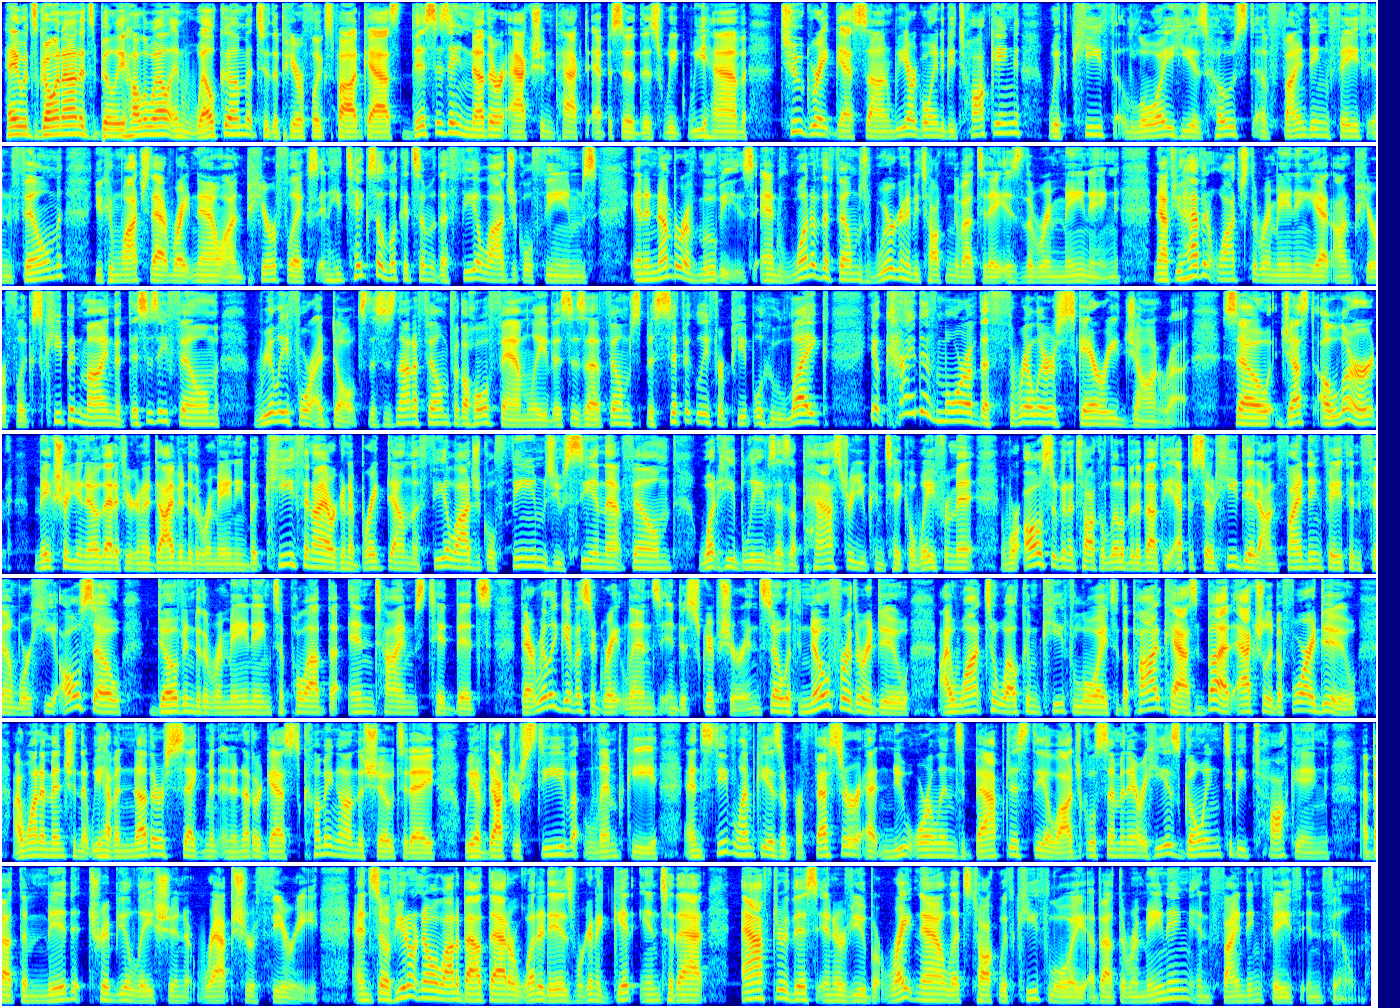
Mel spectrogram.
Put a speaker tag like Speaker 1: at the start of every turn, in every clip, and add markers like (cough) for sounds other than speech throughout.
Speaker 1: Hey, what's going on? It's Billy Hallowell, and welcome to the PureFlix podcast. This is another action packed episode this week. We have two great guests on. We are going to be talking with Keith Loy. He is host of Finding Faith in Film. You can watch that right now on PureFlix, and he takes a look at some of the theological themes in a number of movies. And one of the films we're going to be talking about today is The Remaining. Now, if you haven't watched The Remaining yet on PureFlix, keep in mind that this is a film really for adults. This is not a film for the whole family. This is a film specifically for people who like you know, kind of more of the thriller, scary genre. So just alert Make sure you know that if you're going to dive into the remaining. But Keith and I are going to break down the theological themes you see in that film, what he believes as a pastor you can take away from it. And we're also going to talk a little bit about the episode he did on finding faith in film, where he also dove into the remaining to pull out the end times tidbits that really give us a great lens into scripture. And so, with no further ado, I want to welcome Keith Loy to the podcast. But actually, before I do, I want to mention that we have another segment and another guest guest coming on the show today. We have Dr. Steve Lemke, and Steve Lemke is a professor at New Orleans Baptist Theological Seminary. He is going to be talking about the mid tribulation rapture theory. And so, if you don't know a lot about that or what it is, we're going to get into that after this interview. But right now, let's talk with Keith Loy about the remaining and finding faith in film.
